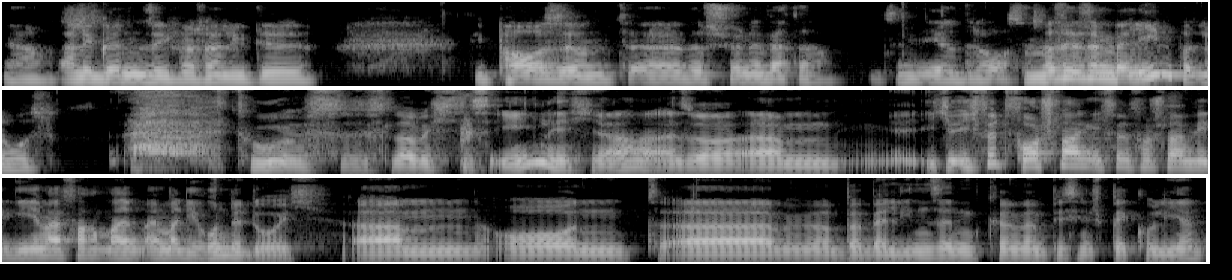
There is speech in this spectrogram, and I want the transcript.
ja, alle gönnen sich wahrscheinlich die, die Pause und äh, das schöne Wetter. Sind eher draußen. Was ist in Berlin los? Du, es ist, glaube ich, das ähnlich, ja. Also ähm, ich, ich würde vorschlagen, ich würde vorschlagen, wir gehen einfach mal einmal die Runde durch. Ähm, und äh, wenn wir bei Berlin sind, können wir ein bisschen spekulieren.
